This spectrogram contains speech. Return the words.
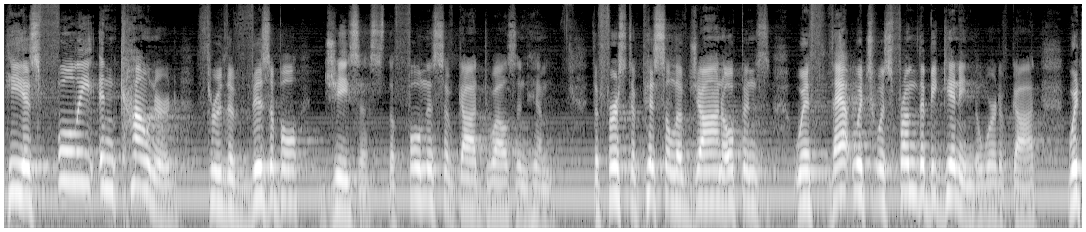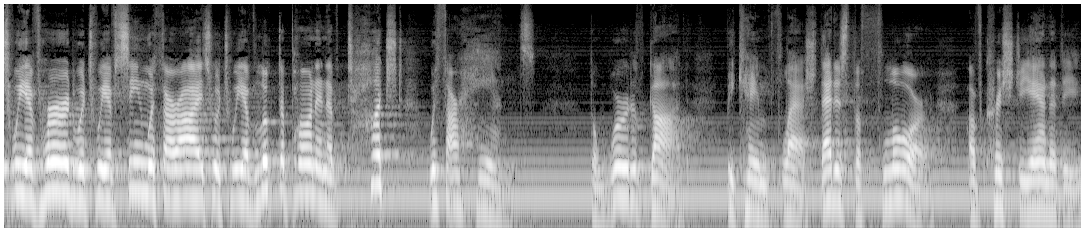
he is fully encountered through the visible Jesus. The fullness of God dwells in him. The first epistle of John opens with that which was from the beginning, the Word of God, which we have heard, which we have seen with our eyes, which we have looked upon and have touched with our hands. The Word of God became flesh. That is the floor of Christianity.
